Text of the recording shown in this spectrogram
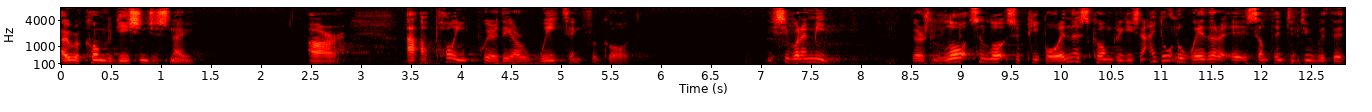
our congregation just now are at a point where they are waiting for God. You see what I mean? There's lots and lots of people in this congregation. I don't know whether it is something to do with the,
